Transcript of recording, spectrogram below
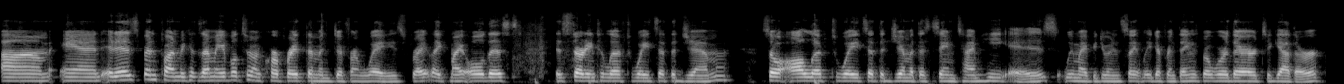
Um, and it has been fun because I'm able to incorporate them in different ways, right? Like my oldest is starting to lift weights at the gym. So I'll lift weights at the gym at the same time he is. We might be doing slightly different things, but we're there together.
